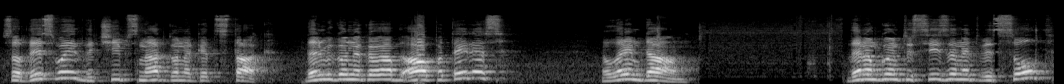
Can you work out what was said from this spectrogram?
so this way the chips not gonna get stuck. Then we're gonna grab our potatoes and lay them down. Then I'm going to season it with salt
